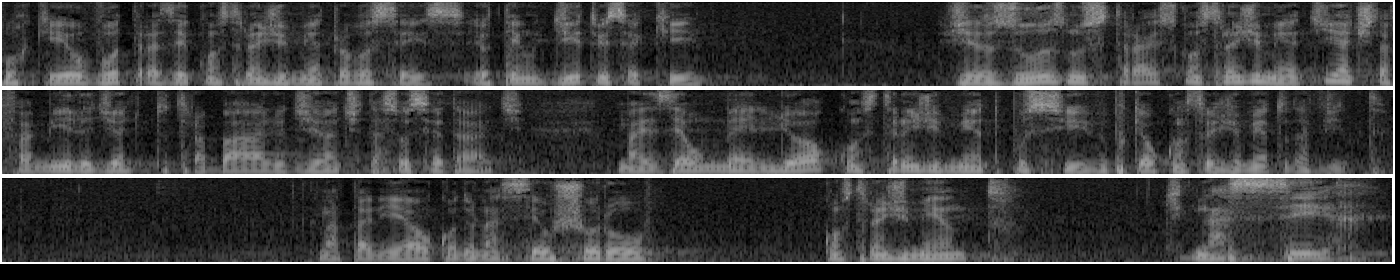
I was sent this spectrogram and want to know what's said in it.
Porque eu vou trazer constrangimento para vocês. Eu tenho dito isso aqui. Jesus nos traz constrangimento diante da família, diante do trabalho, diante da sociedade. Mas é o melhor constrangimento possível, porque é o constrangimento da vida. Nataniel, quando nasceu, chorou. Constrangimento de nascer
